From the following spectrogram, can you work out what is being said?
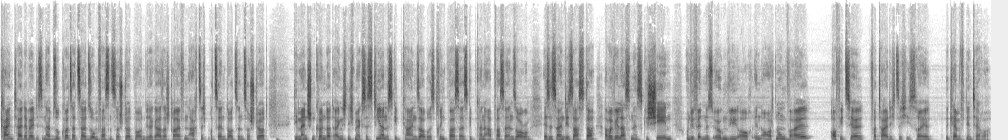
kein Teil der Welt ist innerhalb so kurzer Zeit so umfassend zerstört worden wie der Gazastreifen. 80 Prozent dort sind zerstört. Die Menschen können dort eigentlich nicht mehr existieren. Es gibt kein sauberes Trinkwasser, es gibt keine Abwasserentsorgung. Es ist ein Desaster, aber wir lassen es geschehen und wir finden es irgendwie auch in Ordnung, weil offiziell verteidigt sich Israel, bekämpft den Terror.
